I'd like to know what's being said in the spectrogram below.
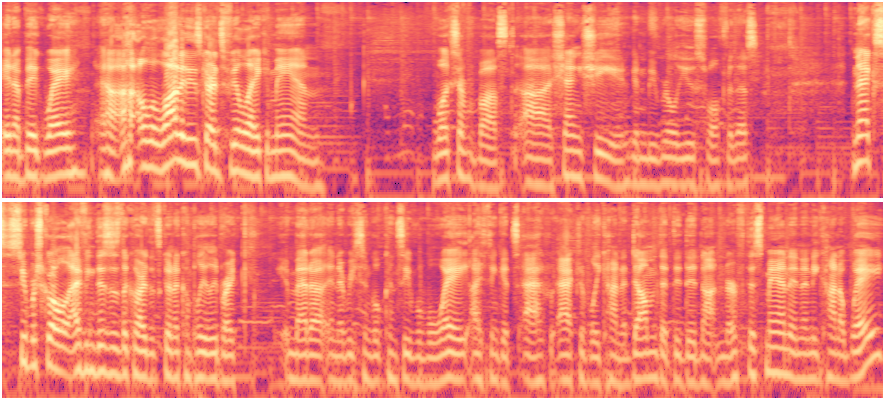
in a big way. Uh, a lot of these cards feel like, man, well, except for Bast, uh, Shang-Chi is going to be really useful for this. Next, Super Skrull. I think this is the card that's going to completely break meta in every single conceivable way. I think it's act actively kind of dumb that they did not nerf this man in any kind of way.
